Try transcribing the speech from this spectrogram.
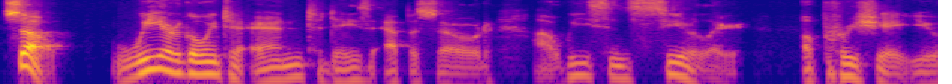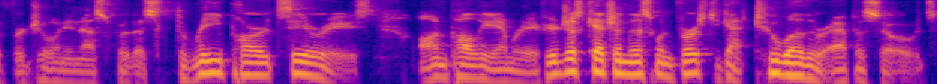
So, we are going to end today's episode. Uh, we sincerely appreciate you for joining us for this three part series on polyamory. If you're just catching this one first, you got two other episodes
